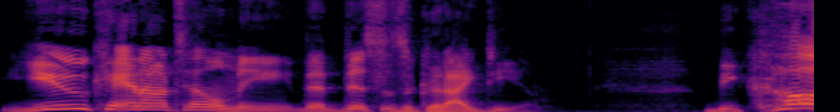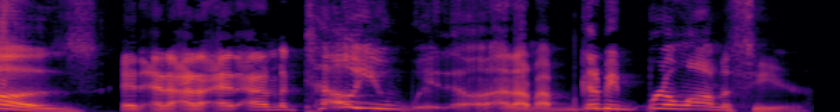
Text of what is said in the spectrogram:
You cannot tell me that this is a good idea. Because, and, and, I, and I'm going to tell you, and I'm, I'm going to be real honest here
